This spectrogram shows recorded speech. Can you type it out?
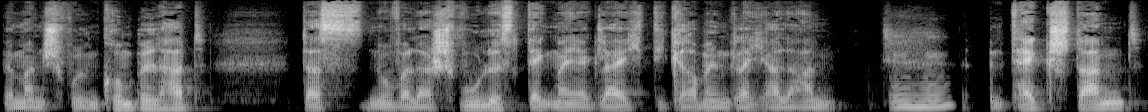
wenn man einen schwulen Kumpel hat, dass nur weil er schwul ist, denkt man ja gleich, die grabbeln gleich alle an. Mhm. Im Text stand,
